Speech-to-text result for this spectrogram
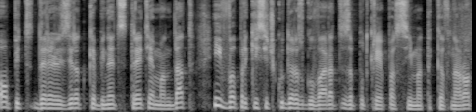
опит да реализират кабинет с третия мандат и въпреки всичко да разговарят за подкрепа с има такъв народ.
